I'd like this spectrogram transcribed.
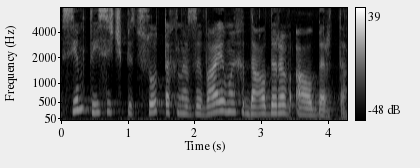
7500 так называемых далдеров Алберта.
